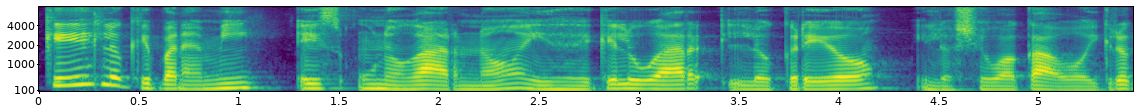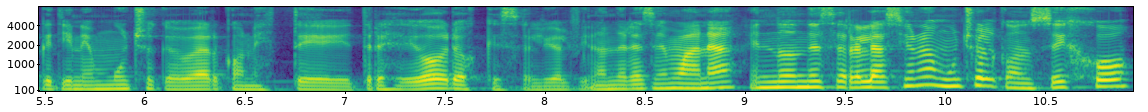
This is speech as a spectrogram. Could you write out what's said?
qué es lo que para mí es un hogar, ¿no? Y desde qué lugar lo creo y lo llevo a cabo. Y creo que tiene mucho que ver con este 3 de oros que salió al final de la semana, en donde se relaciona mucho el consejo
